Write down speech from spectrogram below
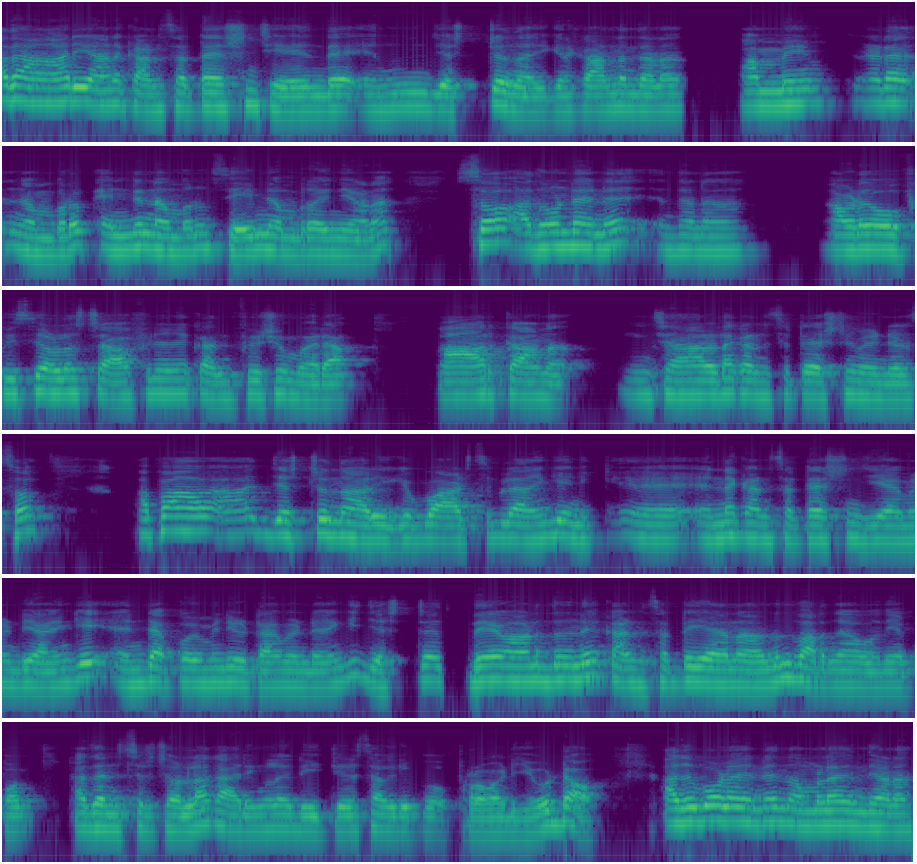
അത് ആരെയാണ് കൺസൾട്ടേഷൻ ചെയ്യേണ്ടത് എന്ന് ജസ്റ്റ് ഒന്ന് അയക്കണം കാരണം എന്താണ് അമ്മയുടെ നമ്പറും എന്റെ നമ്പറും സെയിം നമ്പർ തന്നെയാണ്. സോ അതുകൊണ്ട് തന്നെ എന്താണ് അവിടെ ഓഫീസിലുള്ള സ്റ്റാഫിന് തന്നെ കൺഫ്യൂഷൻ വരാം. ആർക്കാണ്? ആരുടെ കൺസൾട്ടേഷന് വേണ്ടിയാണ്. സോ അപ്പോൾ ജസ്റ്റ് ഒന്ന് അറിയിക്കും വാട്സപ്പിലാണെങ്കിൽ എനിക്ക് എന്നെ കൺസൾട്ടേഷൻ ചെയ്യാൻ വേണ്ടിയാണെങ്കിൽ എന്റെ അപ്പോയിൻമെന്റ് കിട്ടാൻ വേണ്ടിയാണെങ്കിൽ ജസ്റ്റ് ദേവാനന്ദനെ കൺസൾട്ട് ചെയ്യാനാണെന്ന് പറഞ്ഞാൽ മതി. അപ്പം അതനുസരിച്ചുള്ള കാര്യങ്ങൾ ഡീറ്റെയിൽസ് അവർ പ്രൊവൈഡ് ചെയ്യും കേട്ടോ. അതുപോലെ തന്നെ നമ്മൾ എന്താണ്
